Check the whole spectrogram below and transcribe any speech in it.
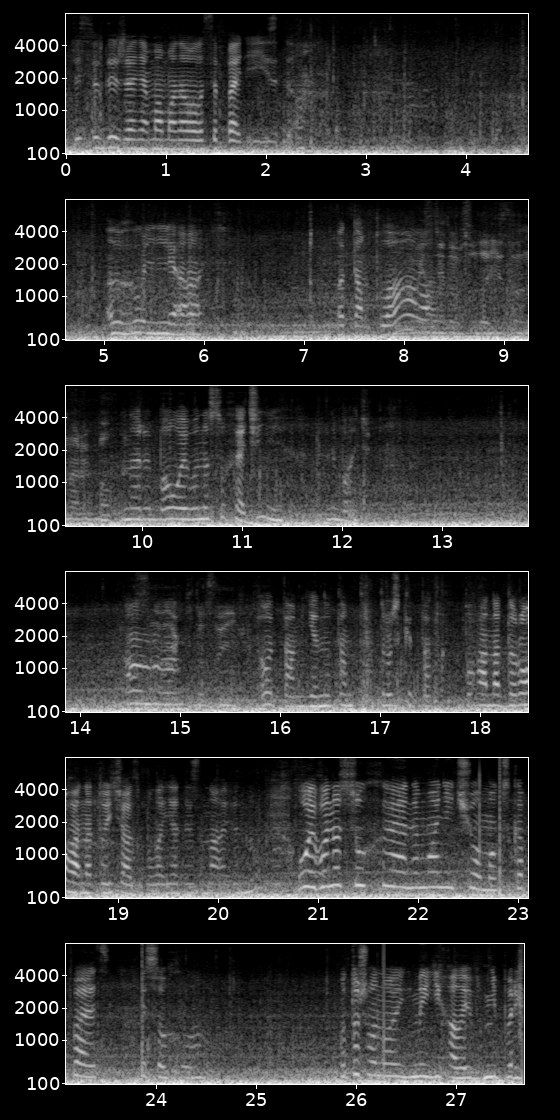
Оце сюди Женя, мама на велосипеді їздила. Гулять. От там плавала. Ми сюди їздили на рибалку. На риба. Ой, воно сухе чи ні? Не бачу. Ага. От там є, ну там трошки так погана дорога на той час була, я не знаю. Ну. Ой, воно сухе, нема нічого, Макс, капець. Висохло. Отож воно ми їхали в Дніпрі.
